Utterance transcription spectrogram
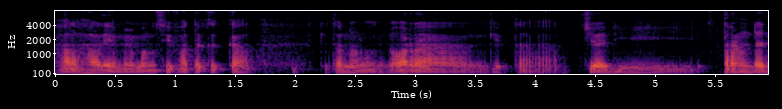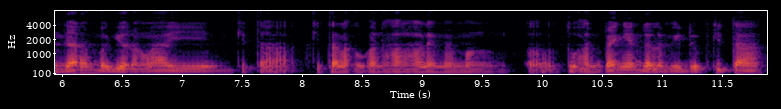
hal-hal yang memang sifatnya kekal Kita nolongin orang Kita jadi terang dan garam bagi orang lain Kita kita lakukan hal-hal yang memang uh, Tuhan pengen dalam hidup kita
